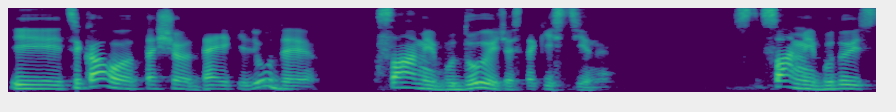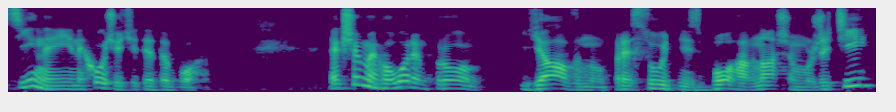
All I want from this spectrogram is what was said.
І цікаво те, що деякі люди самі будують ось такі стіни. Самі будують стіни і не хочуть йти до Бога. Якщо ми говоримо про явну присутність Бога в нашому житті,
